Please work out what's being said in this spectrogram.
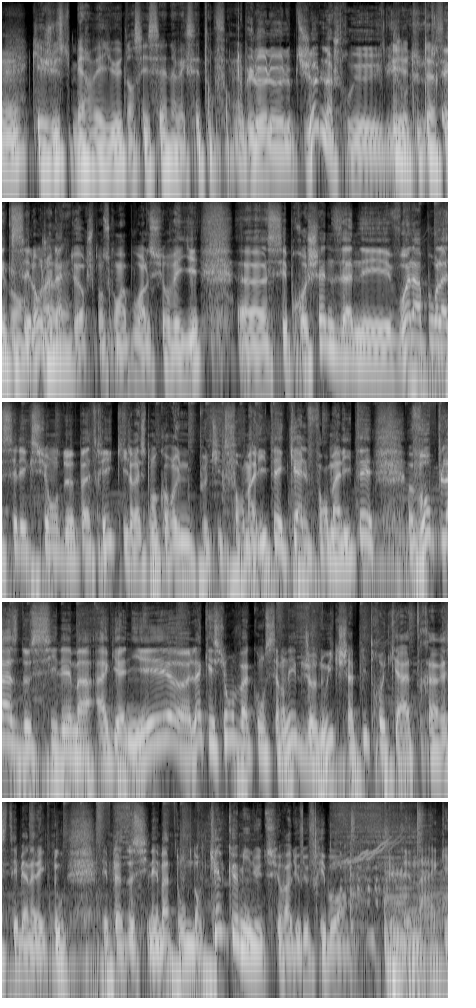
Mhm. qui est juste merveilleux dans ses scènes avec cet enfant. Et puis le, le- le petit jeune, là, je trouve il Il est tout à fait excellent bon. jeune Ouais, ouais. acteur. Je pense qu'on va pouvoir le surveiller euh, ces prochaines années. Voilà pour la sélection de Patrick. Il reste encore une petite formalité. Quelle formalité? Vos places de cinéma à gagner. Euh, la question va concerner John Wick chapitre 4. Restez bien avec nous. Les places de cinéma tombent dans quelques minutes sur Radio du Fribourg. Le MAG,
